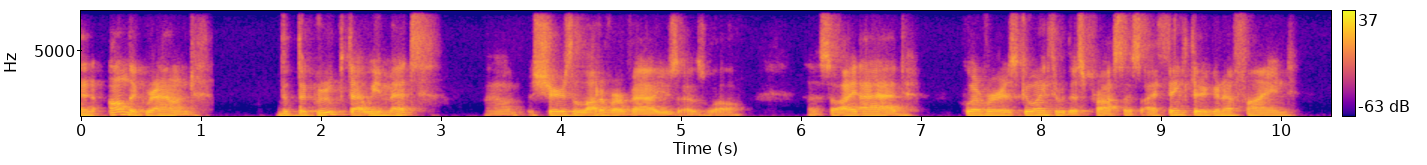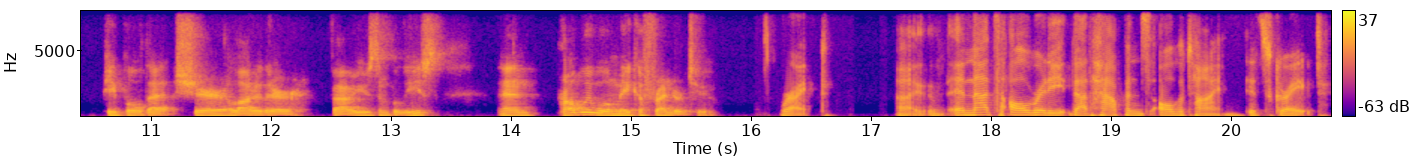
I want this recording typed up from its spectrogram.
And on the ground, the, the group that we met um, shares a lot of our values as well. Uh, so I add, whoever is going through this process, I think they're going to find people that share a lot of their values and beliefs and probably will make a friend or two. Right. Uh, and that's already that happens all the time. It's great.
